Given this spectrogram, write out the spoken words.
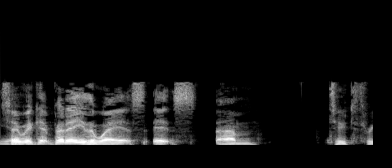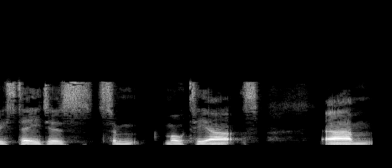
so we get but either way it's it's um two to three stages some multi arts um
